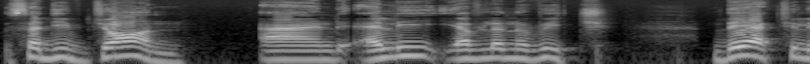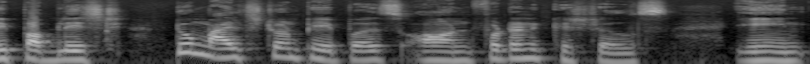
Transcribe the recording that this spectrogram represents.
Sajeev John and Eli Yablonovitch, they actually published two milestone papers on photonic crystals in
